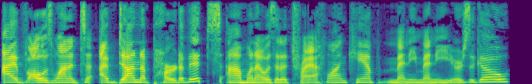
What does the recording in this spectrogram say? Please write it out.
I've always wanted to, I've done a part of it um, when I was at a triathlon camp many, many years ago.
